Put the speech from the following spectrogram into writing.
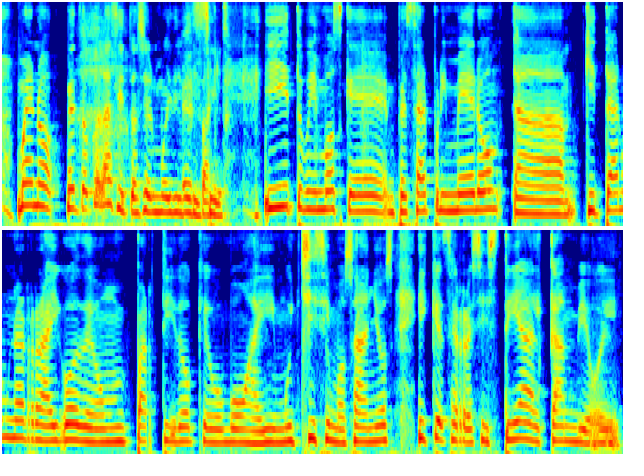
bueno, me tocó la situación muy difícil. Y tuvimos que empezar primero a quitar un arraigo de un partido que hubo ahí muchísimos años y que se resistía al cambio. Y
